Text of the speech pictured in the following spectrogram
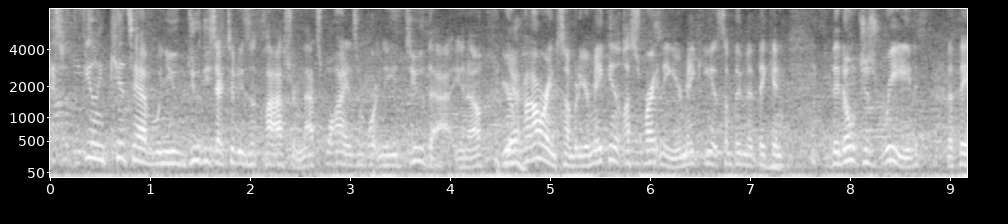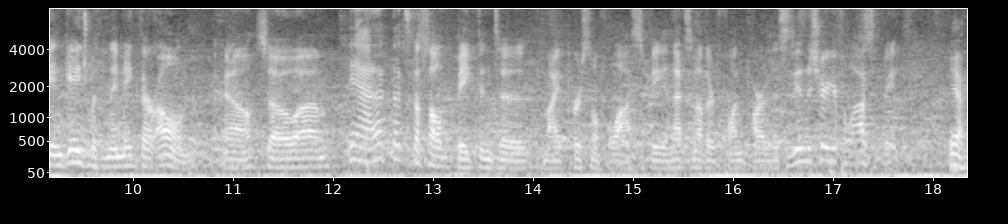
That's what the feeling kids have when you do these activities in the classroom. That's why it's important that you do that, you know. You're Yeah. empowering somebody, you're making it less frightening, you're making it something that they can, they don't just read, that they engage with and they make their own. You know, so um, yeah, that, that stuff's all baked into my personal philosophy, and that's another fun part of this is you to share your philosophy. Yeah.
